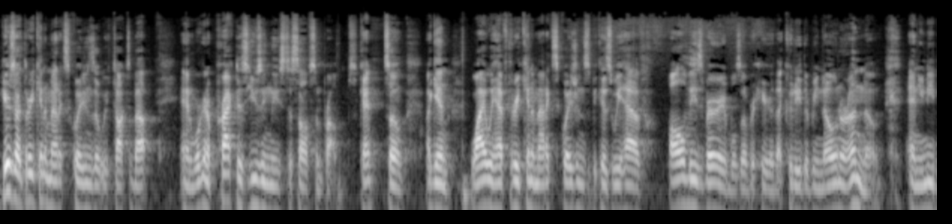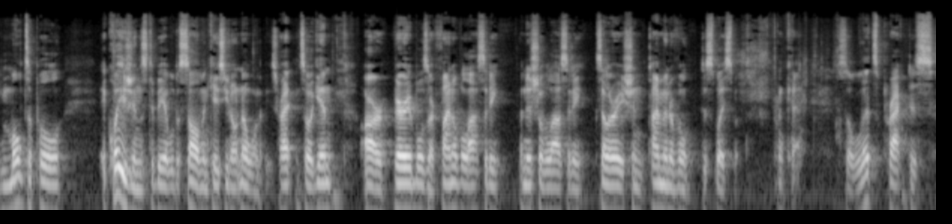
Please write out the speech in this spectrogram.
here's our three kinematics equations that we've talked about, and we're going to practice using these to solve some problems. Okay, so again, why we have three kinematics equations because we have all these variables over here that could either be known or unknown, and you need multiple equations to be able to solve in case you don't know one of these, right? so again, our variables are final velocity, initial velocity, acceleration, time interval, displacement. Okay, so let's practice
